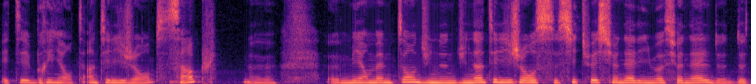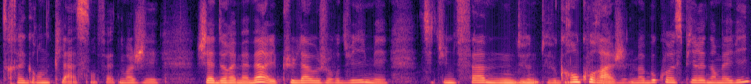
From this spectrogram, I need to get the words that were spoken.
était brillante, intelligente, simple, euh, mais en même temps d'une intelligence situationnelle et émotionnelle de, de, très grande classe. En fait, moi, j'ai adoré ma mère. Elle est plus là aujourd'hui, mais c'est une femme de, de, grand courage. Elle m'a beaucoup inspirée dans ma vie,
